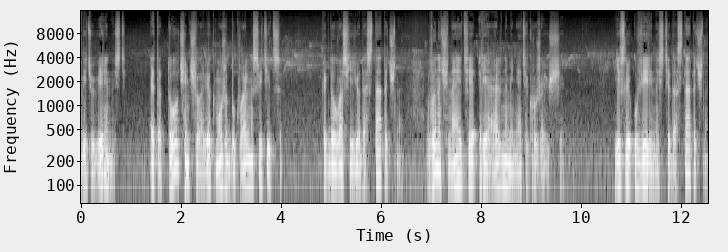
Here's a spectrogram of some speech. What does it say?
ведь уверенность Это то, чем человек может буквально светиться. Когда у вас ее достаточно, вы начинаете реально менять окружающее. Если уверенности достаточно,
